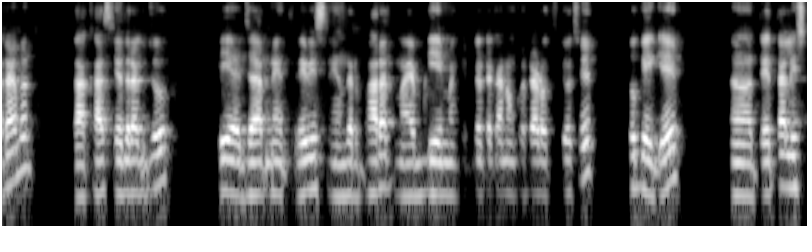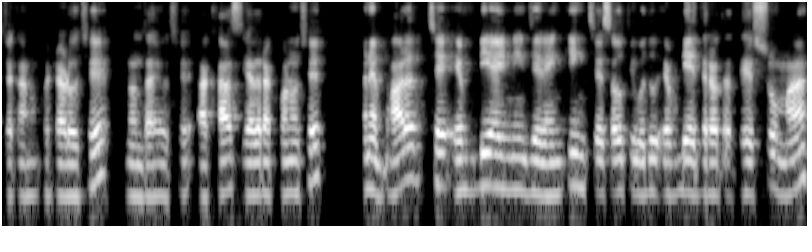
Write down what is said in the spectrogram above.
બરાબર? તો આ ખાસ યાદ રાખજો, બે હજાર ને ત્રેવીસની અંદર ભારતમાં એફડીઆઈમાં કેટલા ટકાનો ઘટાડો થયો છે? તો કે કે તેતાલીસ ટકાનો ઘટાડો છે, નોંધાયો છે. આ ખાસ યાદ રાખવાનો છે. અને ભારત છે એફડીઆઈની જે રેન્કિંગ છે, સૌથી વધુ એફડીઆઈ ધરાવતા દેશોમાં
